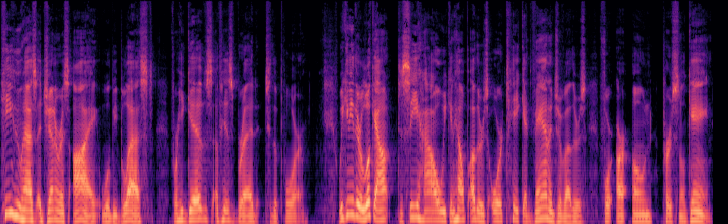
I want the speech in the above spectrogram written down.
He who has a generous eye will be blessed, for he gives of his bread to the poor. We can either look out to see how we can help others or take advantage of others for our own personal gain.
